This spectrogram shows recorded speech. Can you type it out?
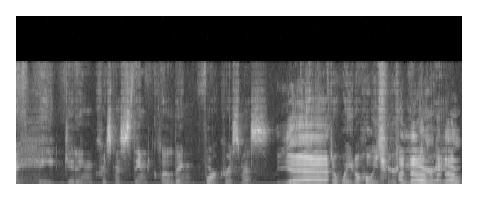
I hate getting Christmas themed clothing for Christmas. I Yeah, have to wait a whole year to I know, wear I know.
